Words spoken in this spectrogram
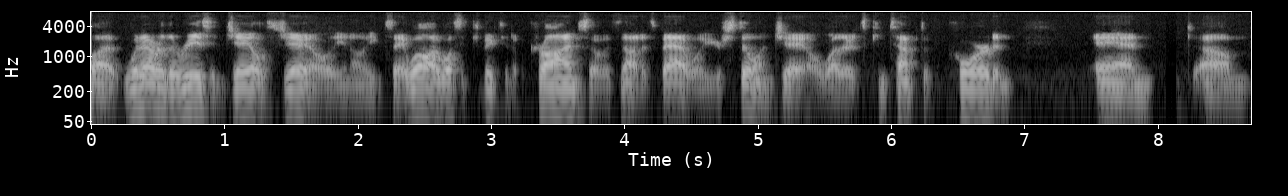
but whatever the reason, jail's jail. You know, you can say, well, I wasn't convicted of a crime, so it's not as bad. Well, you're still in jail, whether it's contempt of court and and um,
